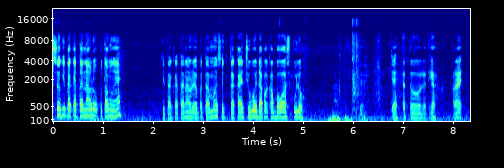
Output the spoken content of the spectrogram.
so kita akan tanam rod pertama eh. Kita akan tanam rod yang pertama. So kita akan cuba dapatkan bawah 10 ok ok satu dua tiga. Alright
